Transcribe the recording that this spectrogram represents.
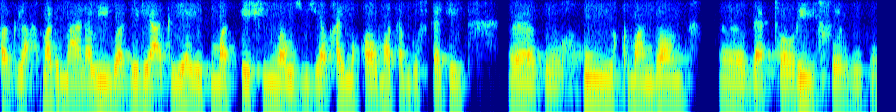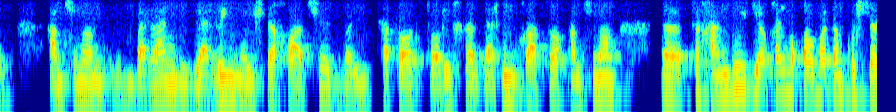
فضل احمد معنوی وزیر عدلیه حکومت پیشین و عضو جبهه مقاومت هم گفته که خون قماندان در تاریخ همچنان بر رنگ زرین نوشته خواهد شد و این صفحات تاریخ را زرین خواهد ساخت. همچنان سخنگوی جبهه مقاومت هم کشته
